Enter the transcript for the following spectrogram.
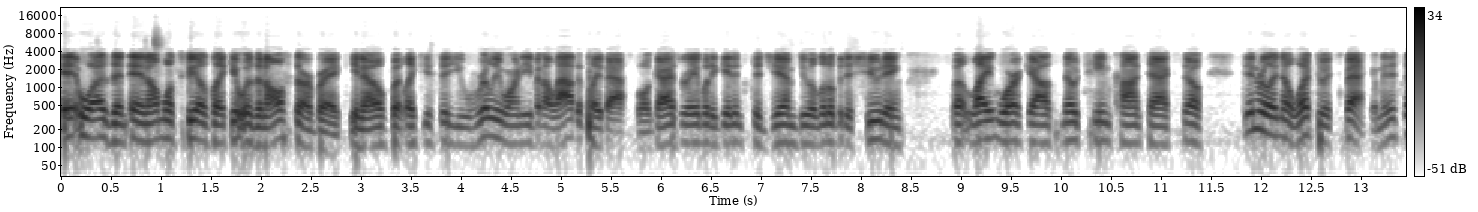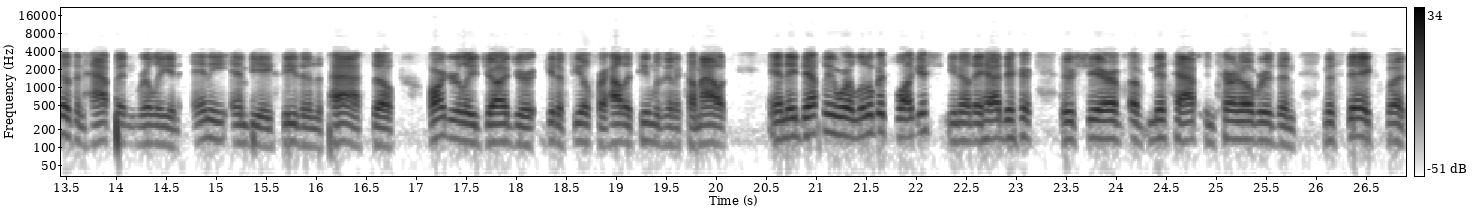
It wasn't. It almost feels like it was an all star break, you know. But like you said, you really weren't even allowed to play basketball. Guys were able to get into the gym, do a little bit of shooting, but light workouts, no team contact. So didn't really know what to expect. I mean, this doesn't happen really in any NBA season in the past. So hard to really judge or get a feel for how the team was going to come out and they definitely were a little bit sluggish. You know, they had their their share of, of mishaps and turnovers and mistakes, but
